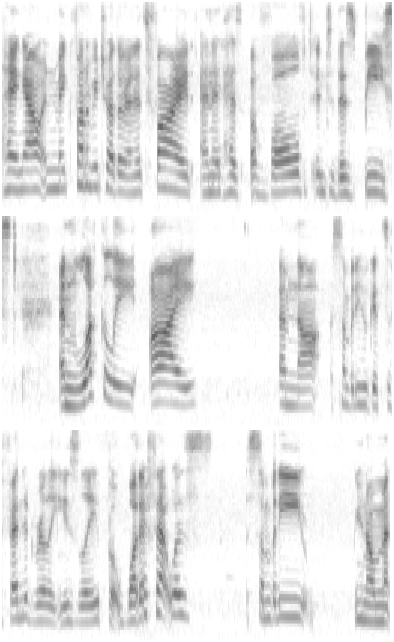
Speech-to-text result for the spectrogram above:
hang out and make fun of each other and it's fine and it has evolved into this beast. And luckily, I am not somebody who gets offended really easily. But what if that was somebody, you know, me-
